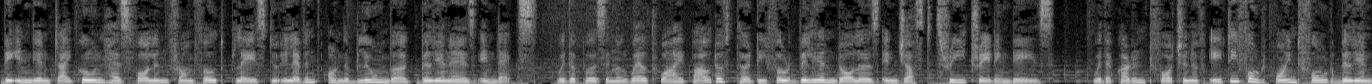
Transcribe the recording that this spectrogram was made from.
The Indian tycoon has fallen from 4th place to 11th on the Bloomberg Billionaires Index, with a personal wealth wipeout of $34 billion in just three trading days. With a current fortune of $84.4 billion,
